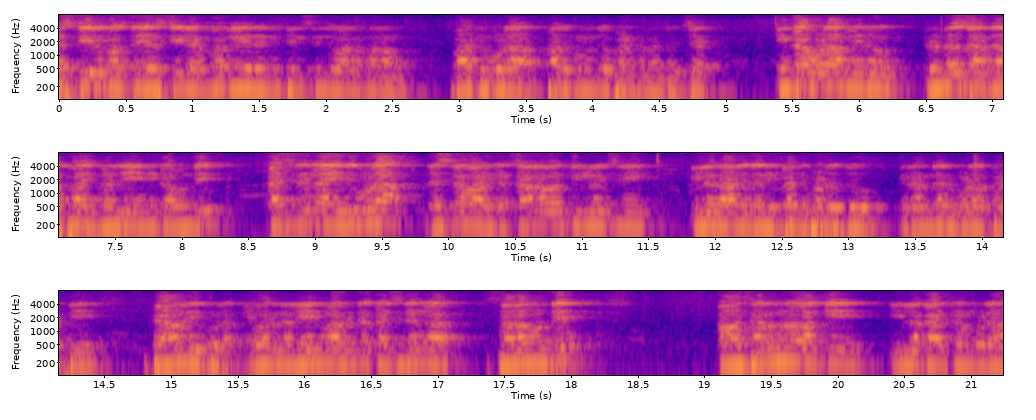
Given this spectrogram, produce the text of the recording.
ఎస్టీలకు వస్తే ఎస్టీలు ఎవ్వరు లేరని తెలిసింది వాళ్ళు మనం వాటిని కూడా పదకొండు పన్నెండు మంది వచ్చారు. ఇంకా కూడా మీరు రెండోసారి తప్ప మళ్ళీ ఎన్నిక ఉంది. ఖచ్చితంగా ఇది కూడా దశల వారిగా. చాలా వరకు ఇల్లు వచ్చినాయి ఇల్లు రాలేదని ఇబ్బంది పడద్దు. మీరందరూ కూడా ప్రతి ఫ్యామిలీ కూడా ఎవరైనా లేని వారు ఉంటే ఖచ్చితంగా స్థలం ఉంటే ఆ స్థలం ఉన్న వాళ్ళకి ఇళ్ళ కార్యక్రమం కూడా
